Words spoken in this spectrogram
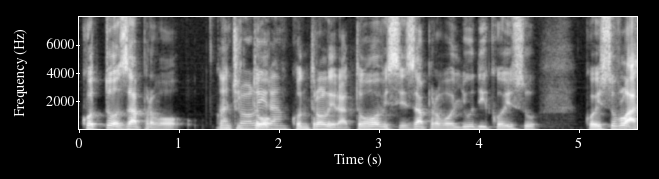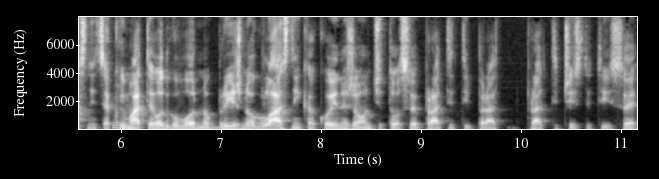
ko to zapravo znači, Kontrolira. To kontrolira. To ovisi zapravo ljudi koji su koji su vlasnici. Ako Mhm. imate odgovornog, brižnog vlasnika koji ne želi, on će to sve pratiti, prat- prati, čistiti i sve.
